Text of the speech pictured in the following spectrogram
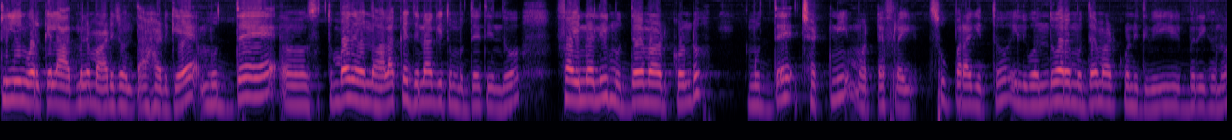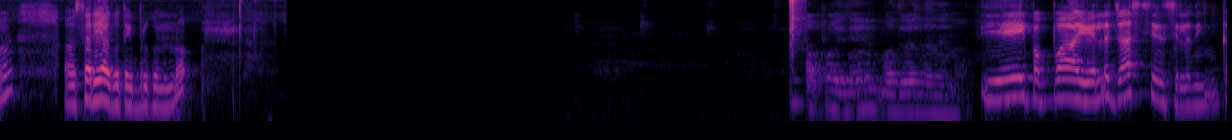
ಕ್ಲೀನಿಂಗ್ ವರ್ಕ್ ಎಲ್ಲ ಆದಮೇಲೆ ಮಾಡಿರುವಂಥ ಅಡುಗೆ. ಮುದ್ದೆ ತುಂಬ ಒಂದು ನಾಲ್ಕೈದು ದಿನ ಆಗಿತ್ತು ಮುದ್ದೆ ತಿಂದು. ಫೈನಲಿ ಮುದ್ದೆ ಮಾಡಿಕೊಂಡು ಮುದ್ದೆ ಚಟ್ನಿ ಮೊಟ್ಟೆ ಫ್ರೈ. ಸೂಪರಾಗಿತ್ತು ಇಲ್ಲಿ ಒಂದೂವರೆ ಮುದ್ದೆ ಮಾಡ್ಕೊಂಡಿದ್ವಿ ಇಬ್ಬರಿಗೂ ಸರಿಯಾಗುತ್ತೆ ಇಬ್ರಿಗೂ ಏಯ್ ಪಪ್ಪ ಇವೆಲ್ಲ ಜಾಸ್ತಿ ಅನಿಸಿಲ್ಲ ನಿಂಕ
